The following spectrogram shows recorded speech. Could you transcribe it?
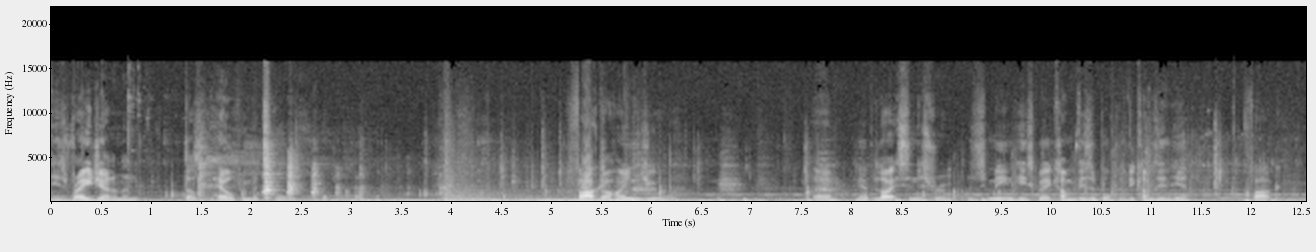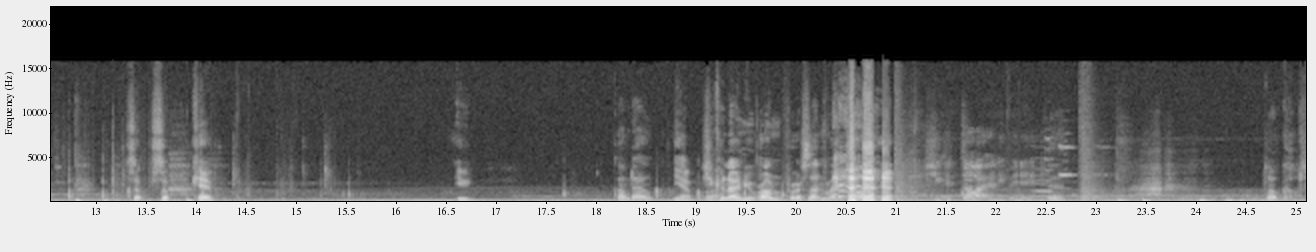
his rage element doesn't help him at all. Fuck. Behind you. Um, we have lights in this room. Does it mean he's going to become visible if he comes in here? Fuck. Stop, stop, Kev. You, Calm down. yeah. She right. can only run for a certain amount of time. She could die any minute. Yeah. oh god.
